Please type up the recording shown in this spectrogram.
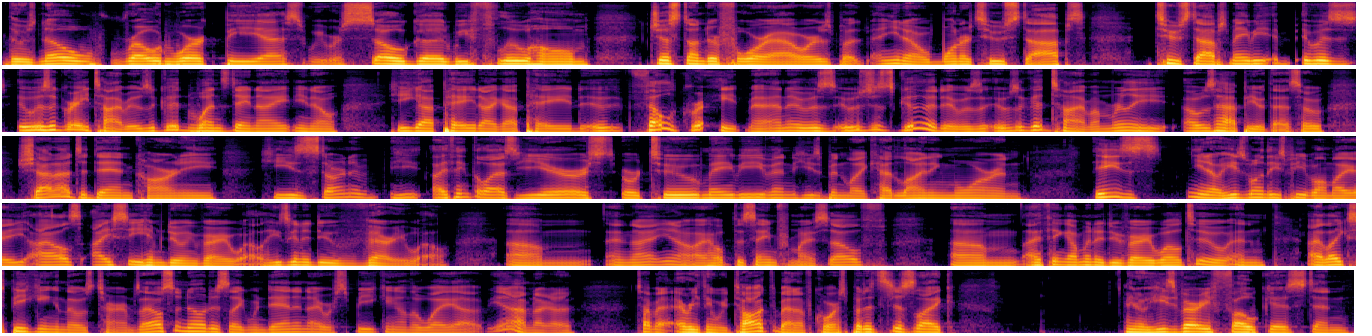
There was no road work BS. We were so good. We flew home just under four hours, but you know, one or two stops. two stops maybe it, it was it was a great time it was a good wednesday night you know he got paid i got paid it felt great man it was it was just good it was it was a good time i'm really i was happy with that so shout out to dan carney he's starting to he i think the last year or, or two maybe even he's been like headlining more and he's you know he's one of these people i'm like i'll i see him doing very well he's going to do very well um and i you know i hope the same for myself um, I think I'm going to do very well too. And I like speaking in those terms. I also noticed like when Dan and I were speaking on the way up, you know, I'm not going to talk about everything we talked about, of course, but it's just like, you know, he's very focused and,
